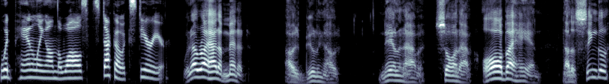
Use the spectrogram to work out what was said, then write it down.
wood paneling on the walls, stucco exterior. Whenever I had a minute, I was building a house, nailing hammer, sawing hammer, all by hand, not a single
